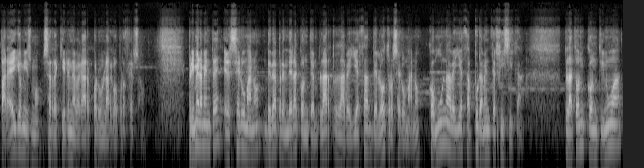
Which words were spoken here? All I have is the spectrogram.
para ello mismo se requiere navegar por un largo proceso. Primeramente, el ser humano debe aprender a contemplar la belleza del otro ser humano como una belleza puramente física. Platón continúa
